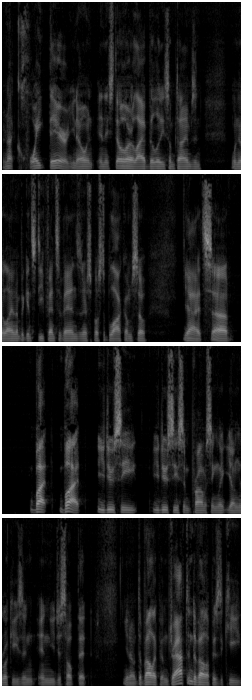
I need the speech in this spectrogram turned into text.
they're not quite there, you know, and, and they still are a liability sometimes. And when they're lining up against defensive ends and they're supposed to block them, so yeah, it's. uh But but you do see you do see some promising young rookies, and and you just hope that you know, develop him. Draft and develop is the key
